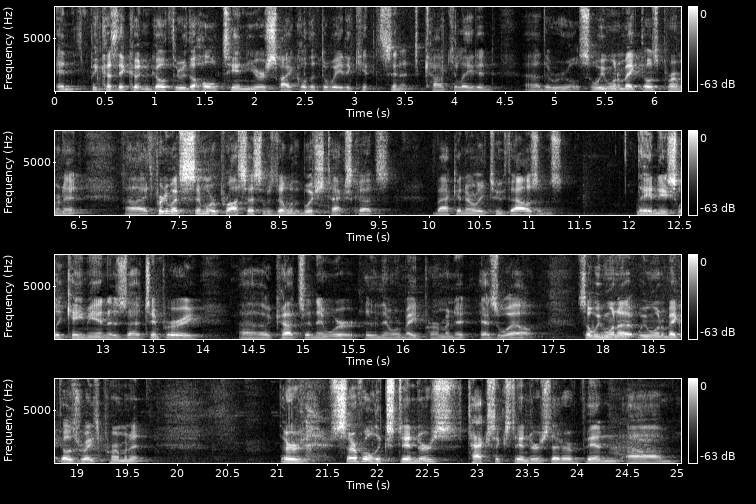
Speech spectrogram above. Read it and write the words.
and because they couldn't go through the whole 10 year cycle that the way the Senate calculated uh, the rules. So we want to make those permanent. Uh, it's pretty much similar process that was done with the Bush tax cuts back in the early 2000s. They initially came in as temporary cuts and then were and then were made permanent as well. So we want to we want to make those rates permanent. There are several extenders, tax extenders, that have been um,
